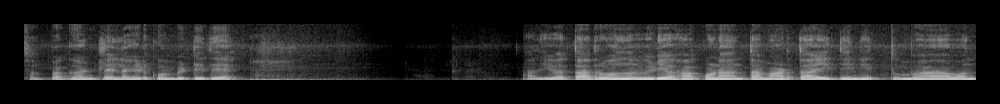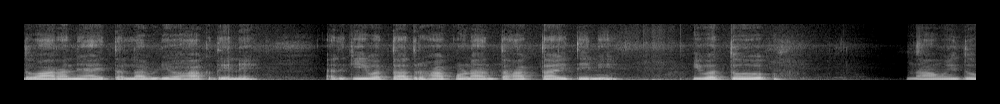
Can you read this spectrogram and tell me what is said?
ಸ್ವಲ್ಪ ಗಂಟ್ಲೆಲ್ಲ ಹಿಡ್ಕೊಂಬಿಟ್ಟಿದೆ ಅದು ಇವತ್ತಾದರೂ ವಿಡಿಯೋ ಹಾಕೋಣ ಅಂತ ಮಾಡ್ತಾ ಇದ್ದೀನಿ. ತುಂಬ ಒಂದು ವಾರನೇ ಆಯ್ತಲ್ಲ ವಿಡಿಯೋ ಹಾಕ್ದೇನೆ. ಅದಕ್ಕೆ ಇವತ್ತಾದರೂ ಹಾಕೋಣ ಅಂತ ಹಾಕ್ತಾ ಇದ್ದೀನಿ. ಇವತ್ತು ನಾವು ಇದು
